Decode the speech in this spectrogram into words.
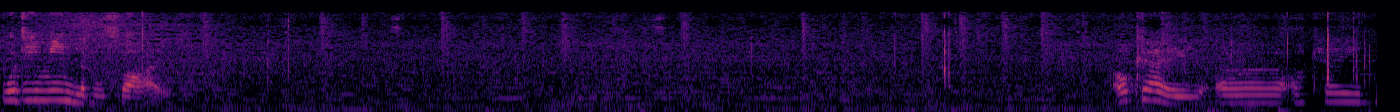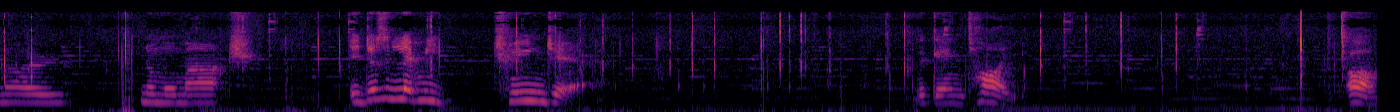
What do you mean level five? Okay, uh, okay, no, normal match. It doesn't let me change it. The game type. Oh.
